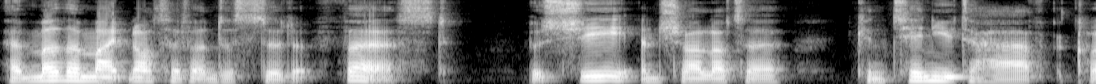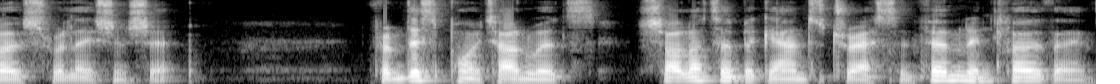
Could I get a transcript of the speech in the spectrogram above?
Her mother might not have understood at first, but she and Charlotta continue to have a close relationship. From this point onwards, Charlotta began to dress in feminine clothing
